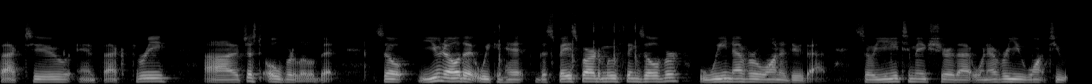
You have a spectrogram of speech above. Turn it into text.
fact 2, and fact 3 uh, just over a little bit. So you know that we can hit the spacebar to move things over. We never want to do that. So you need to make sure that whenever you want to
